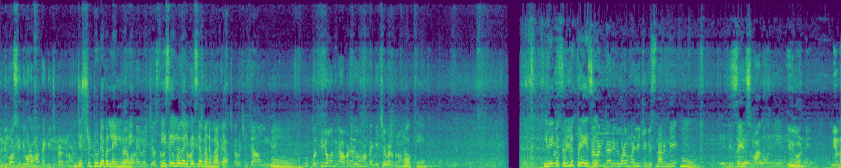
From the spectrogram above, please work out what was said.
అందుకోసం ఇది కూడా మనం తగ్గించి పెడుతున్నాం జస్ట్ టూ డబల్ నైన్లో. ఈ సేల్లో short ఇచ్చిన కలెక్షన్ చాలా ఉంది కొద్దిగా ఉంది కాబట్టి అది కూడా మనం తగ్గించే పెడుతున్నాం ఓకే ఇవైతే ఫుల్ ప్రైజ్ కలంకారీలు కూడా మళ్ళీ చూపిస్తున్నానండి డిజైన్స్ ఇదిగోండి నిన్న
